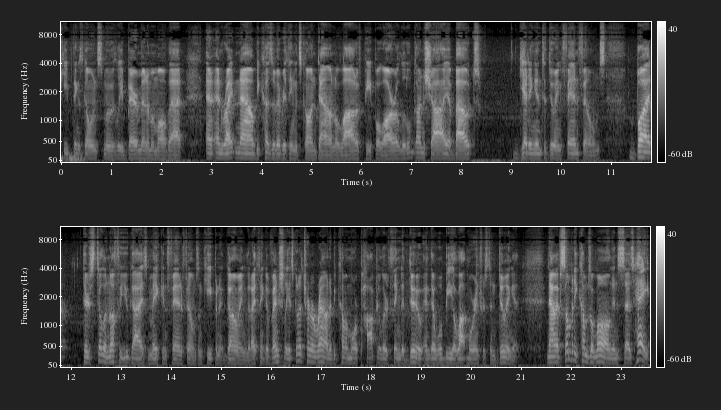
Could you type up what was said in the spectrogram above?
keep things going smoothly, bare minimum, all that. And, and right now, because of everything that's gone down, a lot of people are a little gun shy about getting into doing fan films. But there's still enough of you guys making fan films and keeping it going that I think eventually it's going to turn around and become a more popular thing to do, and there will be a lot more interest in doing it. Now, if somebody comes along and says, "Hey,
